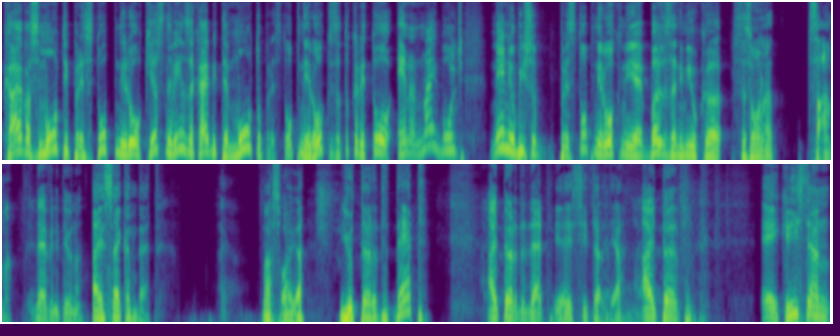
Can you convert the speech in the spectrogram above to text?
kaj vas moti prestopni rok? Jaz ne vem, zakaj bi te motil prestopni rok, zato ker je to ena najbolj. Meni je v bistvu prestopni rok mi je bolj zanimiv kot sezona sama. Definitivno. I second that. Ma svojega. You third that? I turned that. Je, si trd, ja. I turned. Ej, Kristjan,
